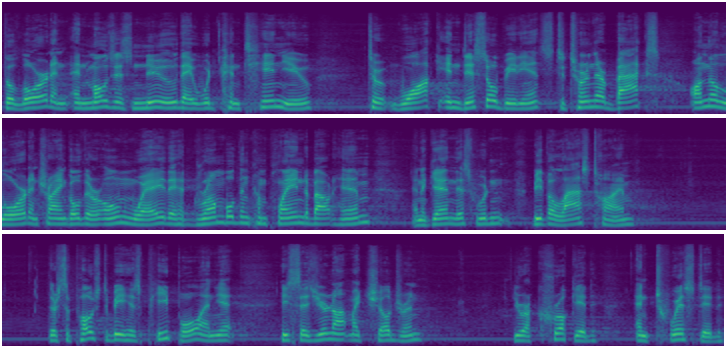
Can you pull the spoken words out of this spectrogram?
the Lord, and, and Moses knew they would continue to walk in disobedience, to turn their backs on the Lord and try and go their own way. They had grumbled and complained about him. And again, this wouldn't be the last time. They're supposed to be his people, and yet he says, You're not my children. You're a crooked and twisted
